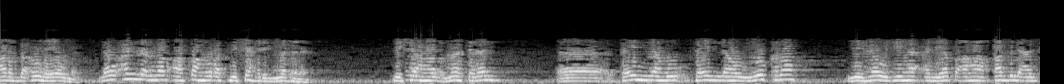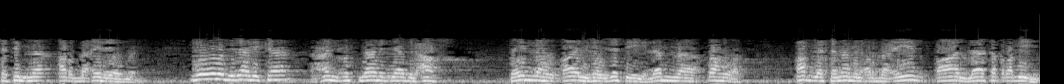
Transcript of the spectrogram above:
أربعون يوما. لو أن المرأة طهرت لشهر مثلا لشهر مثلا آه، فإنه فإنه يكره لزوجها أن يطأها قبل أن تتم أربعين يوما. يورد ذلك عن عثمان بن أبي العاص فإنه قال لزوجته لما طهرت قبل تمام الأربعين قال لا تقربيني.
